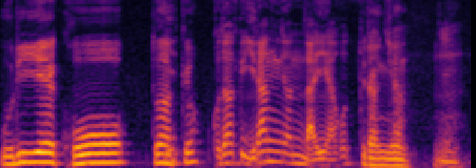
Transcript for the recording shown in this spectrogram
우리의 고 등학교 고등학교 1학년 나이하고 1학년. 예. 음.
